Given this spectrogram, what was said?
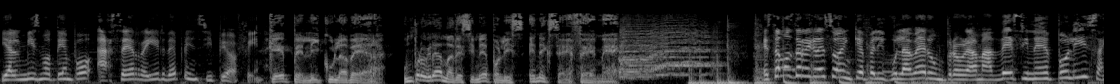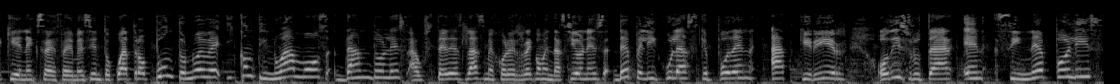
y al mismo tiempo hacer reír de principio a fin. ¿Qué película ver? Un programa de Cinépolis en XFM. Estamos de regreso en ¿Qué película ver? Un programa de Cinépolis aquí en XFM 104.9 y continuamos dándoles a ustedes las mejores recomendaciones de películas que pueden adquirir o disfrutar en Cinépolis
